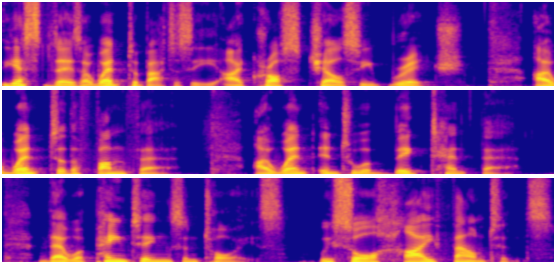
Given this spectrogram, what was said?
yesterday, as I went to Battersea, I crossed Chelsea Bridge. I went to the fun fair. I went into a big tent there. There were paintings and toys. We saw high fountains.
